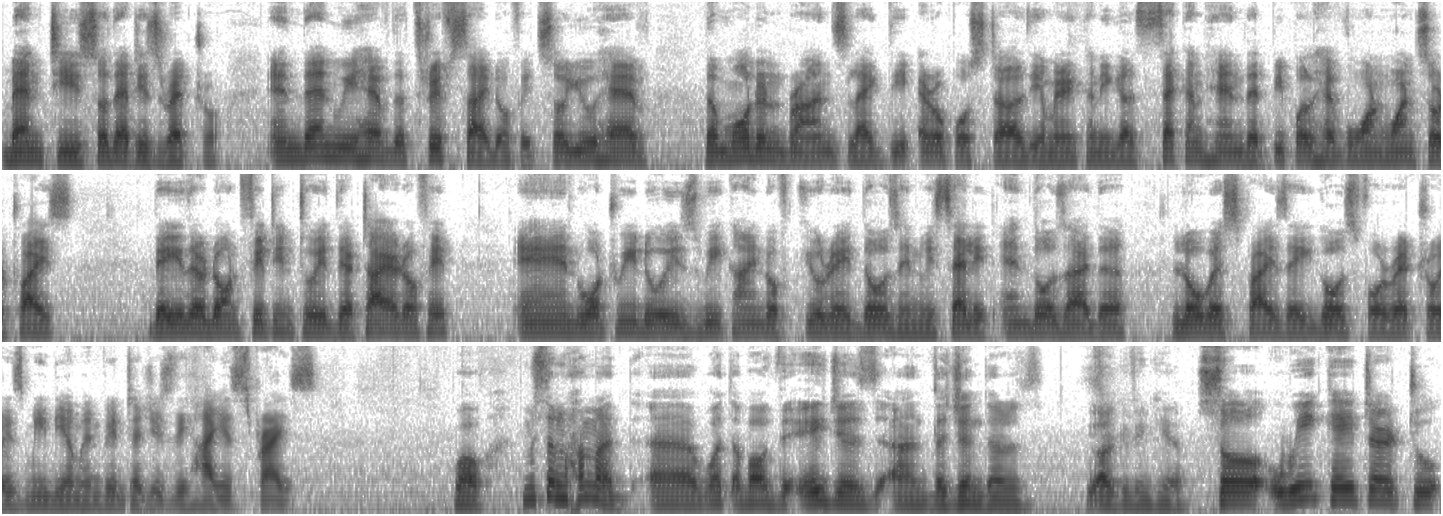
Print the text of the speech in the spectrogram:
Banty, so that is retro. And then we have the thrift side of it. So you have the modern brands like the Aeropostale, the American Eagle, secondhand that people have worn once or twice. They either don't fit into it, they're tired of it. And what we do is we kind of curate those and we sell it. And those are the lowest price it goes for retro is medium and vintage is the highest price Wow. Mr. Muhammad, uh, what about the ages and the genders you are giving here? so we cater to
